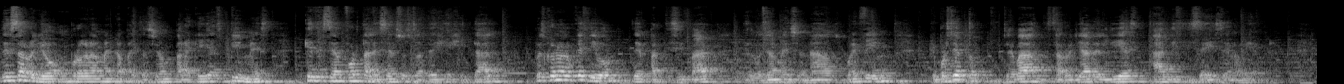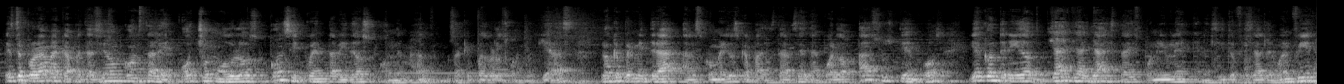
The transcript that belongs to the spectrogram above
desarrolló un programa de capacitación para aquellas pymes que desean fortalecer su estrategia digital, pues con el objetivo de participar en los ya mencionados Buen Fin, que por cierto se va a desarrollar el 10 al 16 de noviembre. Este programa de capacitación consta de 8 módulos con 50 videos on demand, o sea que puedes verlos cuando quieras, lo que permitirá a los comercios capacitarse de acuerdo a sus tiempos y el contenido ya ya ya está disponible en el sitio oficial de Buen Fin,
